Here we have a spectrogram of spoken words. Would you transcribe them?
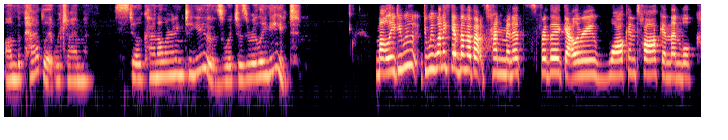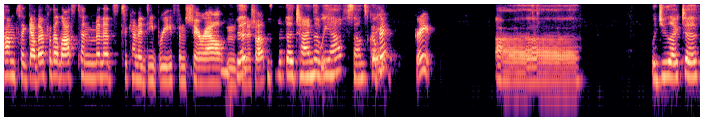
on the Padlet, which I'm still kind of learning to use, which is really neat. Molly, do we do we want to give them about 10 minutes for the gallery walk and talk and then we'll come together for the last 10 minutes to kind of debrief and share out and Good. finish up? Is that the time that we have? Sounds great. Okay, great. Uh, would you like to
